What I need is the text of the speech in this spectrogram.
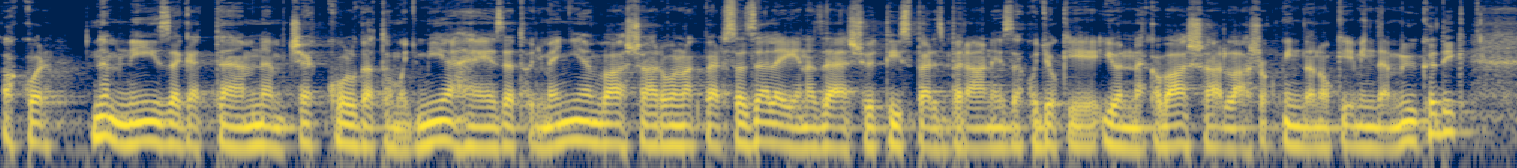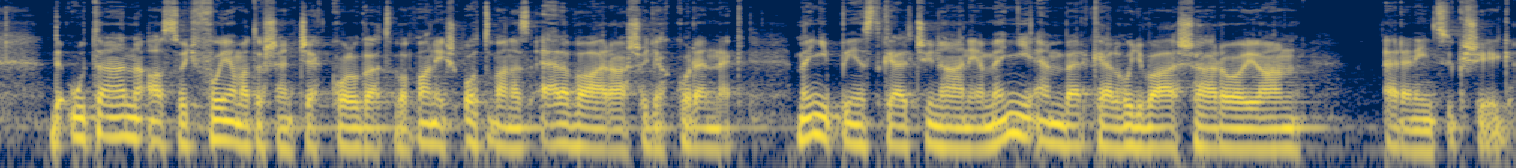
akkor nem nézegetem, nem csekkolgatom, hogy mi a helyzet, hogy mennyien vásárolnak. Persze az elején az első 10 percben ránézek, hogy oké, okay, jönnek a vásárlások, minden oké, okay, minden működik, de utána az, hogy folyamatosan csekkolgatva van, és ott van az elvárás, hogy akkor ennek mennyi pénzt kell csinálnia, mennyi ember kell, hogy vásároljon, erre nincs szükség.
